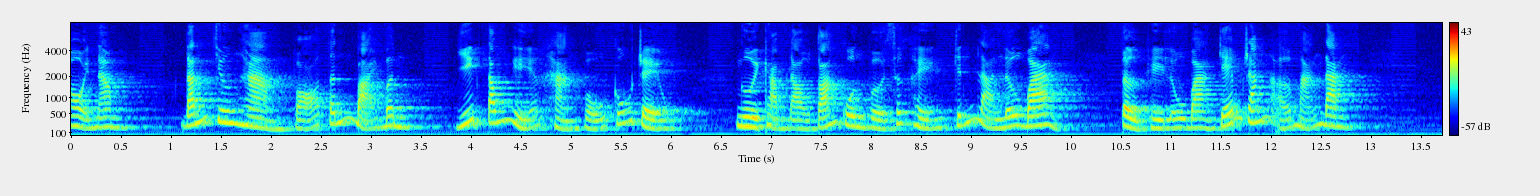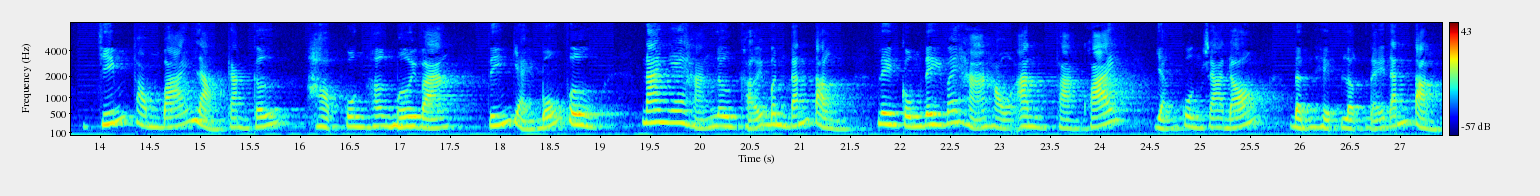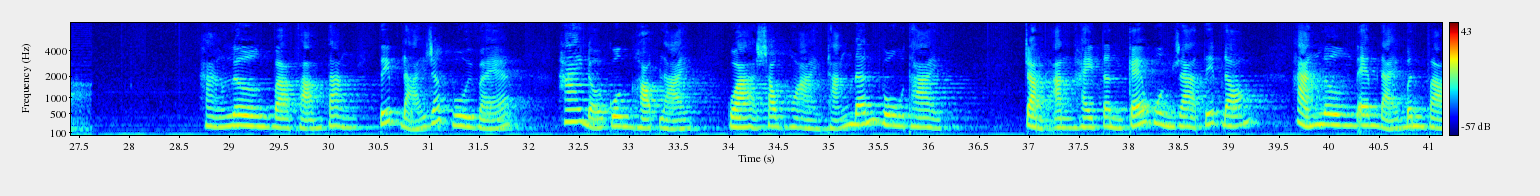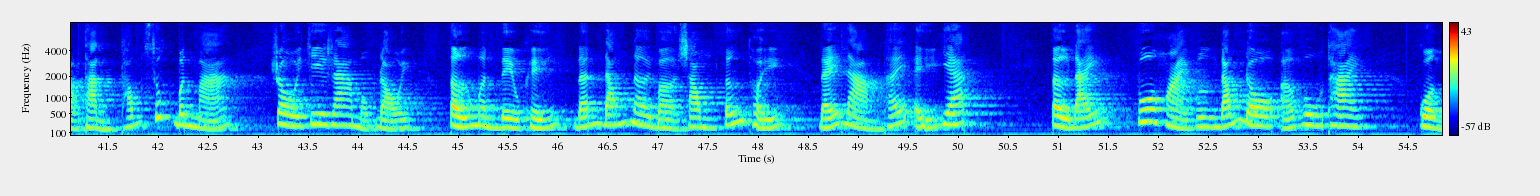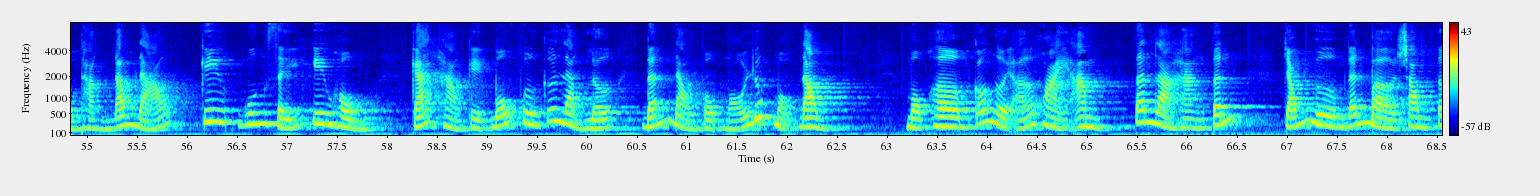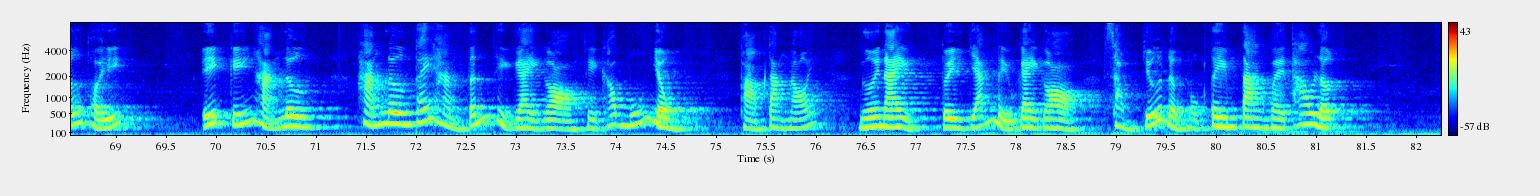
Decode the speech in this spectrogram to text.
Hồi năm Đánh chương hàm võ tính bại binh Giết tống nghĩa hạng vũ cứu triệu Người cầm đầu toán quân vừa xuất hiện chính là Lưu Bang. Từ khi Lưu Bang chém rắn ở Mãn Đăng Chiếm phong bái làm căn cứ Hợp quân hơn 10 vạn Tiến dậy bốn phương. Nay nghe hạng lương khởi binh đánh tần liền cùng đi với Hạ Hầu Anh, Phàn Khoái Dẫn quân ra đón, định hiệp lực để đánh tần. Hạng Lương và Phạm Tăng tiếp đãi rất vui vẻ. Hai đội quân họp lại qua sông Hoài thẳng đến Vu Thai. Trần Anh hay tình kéo quân ra tiếp đón. Hạng Lương đem đại binh vào thành thống suất binh mã Rồi chia ra một đội Tự mình điều khiển đến đóng nơi bờ sông Tứ Thủy Để làm thế ỷ giác. Từ đấy vua Hoài Vương đóng đô ở Vu Thai. Quần thần đông đảo, kêu quân sĩ kiêu hùng các hào kiệt bốn phương cứ lần lượt đến đầu phục mỗi lúc một đồng. Một hôm có người ở Hoài Âm, tên là Hàng Tính Chống gươm đến bờ sông Tứ Thủy. Ý kiến Hạng Lương Hạng Lương thấy Hàng Tính thì gầy gò thì không muốn dùng. Phạm Tăng nói, Người này tuy dáng điệu gầy gò Xong chứa đựng một tiềm tàng về thao lực.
